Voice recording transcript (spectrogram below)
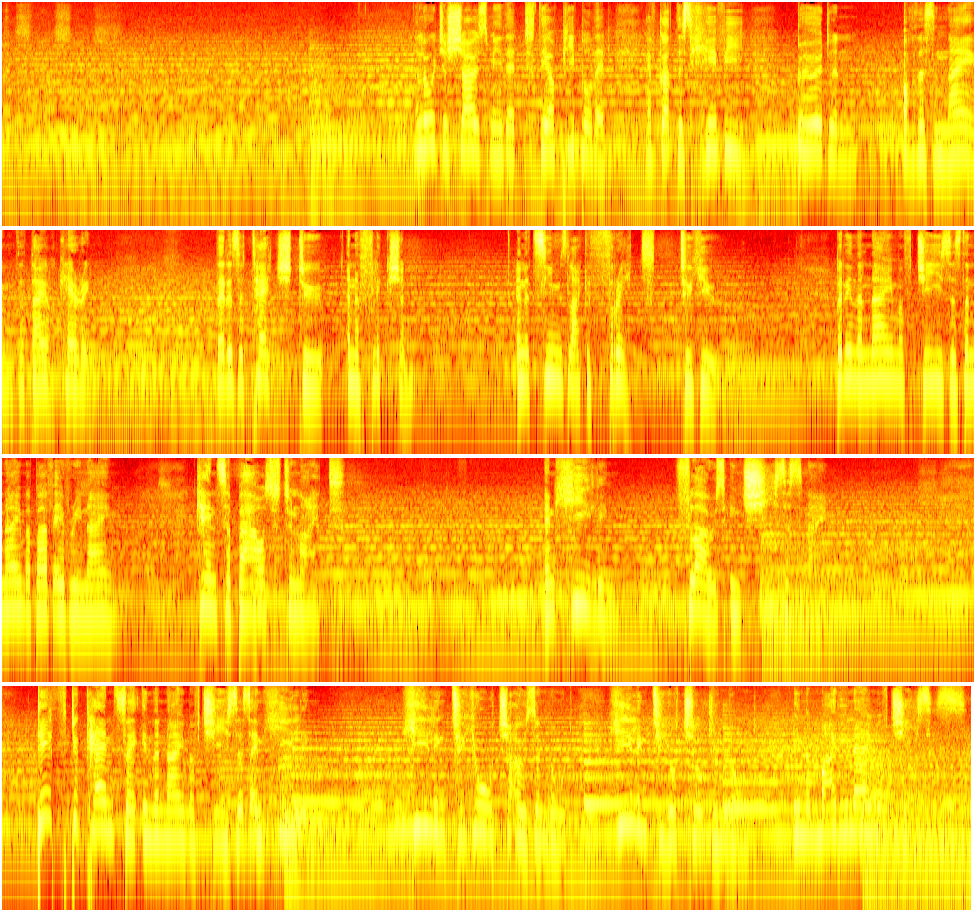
The Lord just shows me that there are people that have got this heavy burden of this name that they are carrying that is attached to an affliction and it seems like a threat to you. But in the name of Jesus, the name above every name, cancer bows tonight. And healing flows in Jesus' name. Death to cancer in the name of Jesus and healing. Healing to your chosen Lord. Healing to your children, Lord. In the mighty name of Jesus.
